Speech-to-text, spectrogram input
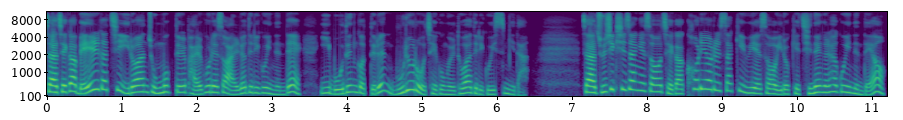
자, 제가 매일같이 이러한 종목들 발굴해서 알려드리고 있는데 이 모든 것들은 무료로 제공을 도와드리고 있습니다. 자, 주식시장에서 제가 커리어를 쌓기 위해서 이렇게 진행을 하고 있는데요.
